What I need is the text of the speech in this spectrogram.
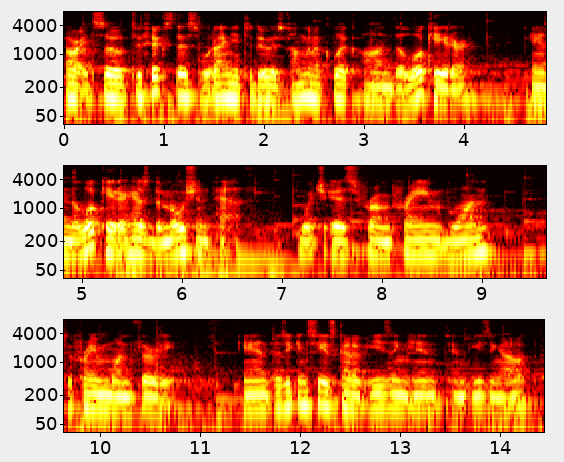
All right, so to fix this, what I need to do is I'm gonna click on the locator and the locator has the motion path, which is from frame one to frame 130. And as you can see, it's kind of easing in and easing out,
